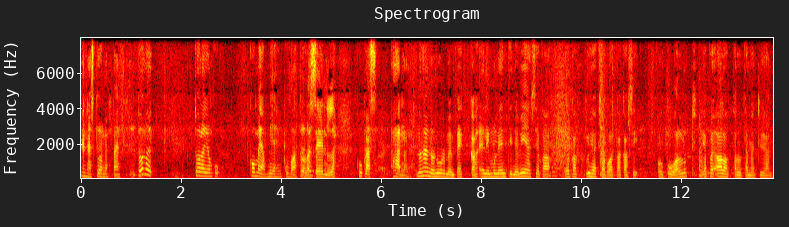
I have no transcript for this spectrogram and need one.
Mennään tuonne päin. Tuolla, tuolla on jonkun komean miehen kuva tuolla seinällä. Kukas hän on? No hän on Nurmen Pekka, eli mun entinen mies, joka, joka yhdeksän vuotta takaisin on kuollut ja aloittanut tämän työn.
